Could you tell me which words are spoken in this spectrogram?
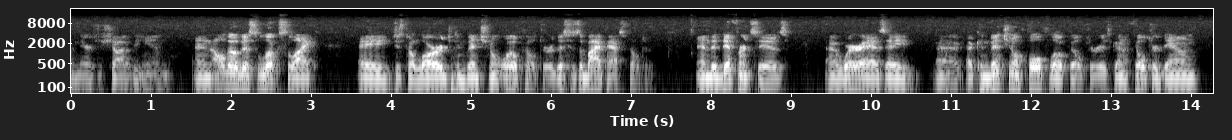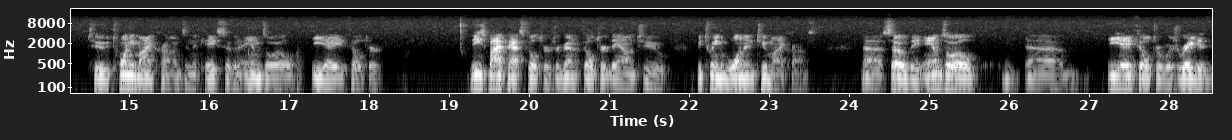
and there's a shot of the end. And although this looks like a just a large conventional oil filter. This is a bypass filter. And the difference is, uh, whereas a, uh, a conventional full flow filter is going to filter down to 20 microns in the case of an AMSOIL EA filter, these bypass filters are going to filter down to between 1 and 2 microns. Uh, so the AMSOIL uh, EA filter was rated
